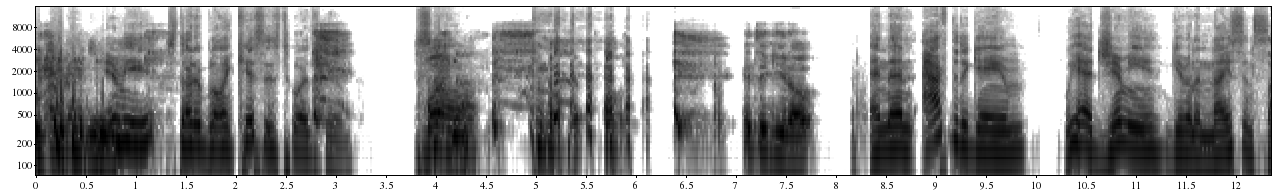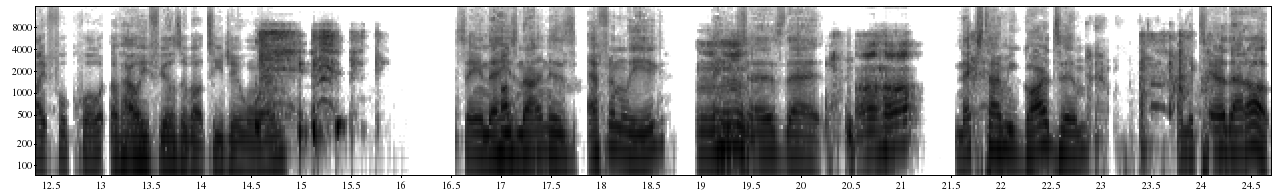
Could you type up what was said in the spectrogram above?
and then Jimmy started blowing kisses towards him. So, it's a Guido. and then after the game, we had Jimmy giving a nice, insightful quote of how he feels about TJ Warren, saying that he's not in his effing league, and he Mhm. says that Uh-huh. next time he guards him, I'm gonna tear that up.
